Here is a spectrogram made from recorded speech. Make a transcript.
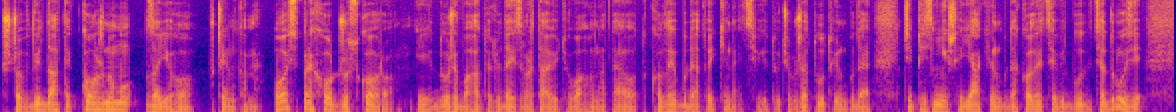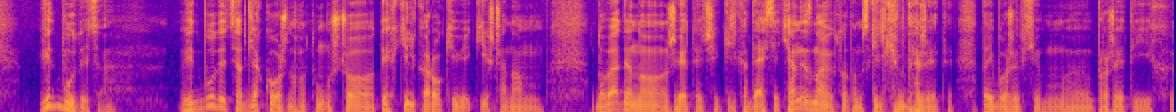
щоб віддати кожному за його вчинками. Ось приходжу скоро, і дуже багато людей звертають увагу на те, от коли буде той кінець світу, чи вже тут він буде, чи пізніше, як він буде, коли це відбудеться. Друзі, відбудеться. Відбудеться для кожного, тому що тих кілька років, які ще нам доведено жити, чи кілька десять, я не знаю, хто там скільки буде жити. Дай Боже всім е, прожити їх е,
